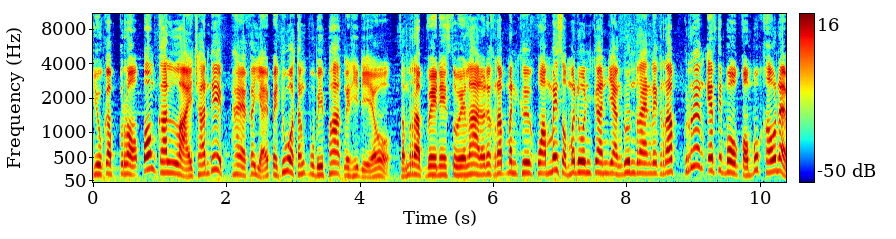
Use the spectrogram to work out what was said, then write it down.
อยู่กับเกราะป้องกันหลายชั้นที่แผ่ขยายไปทั่วทั้งภูมิภาคเลยทีเดียวสำหรับเวเนซุเอลาแล้วนะครับ มันคือความไม่สมดุลกันอย่างรุนแรงเลยครับ เรื่อง F16 ของพวกเขาเนี่ย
